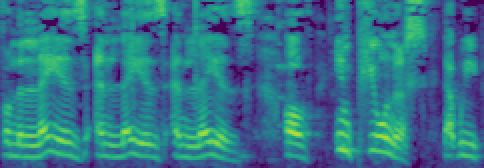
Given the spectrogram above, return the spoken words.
from the layers and layers and layers of impureness that we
